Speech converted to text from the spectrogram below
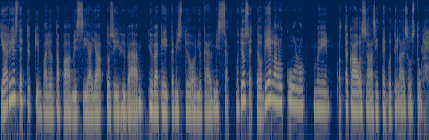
järjestettykin paljon tapaamisia ja tosi hyvää, hyvä kehittämistyö on jo käynnissä. Mutta jos ette ole vielä ollut kuullut, niin ottakaa osaa sitten, kun tilaisuus tulee.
